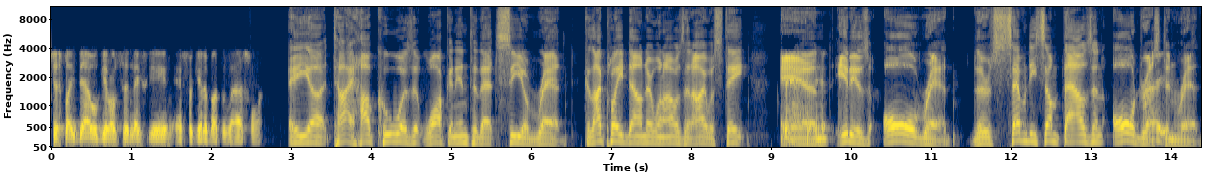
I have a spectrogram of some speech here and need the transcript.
just like that, we'll get on to the next game and forget about the last one. Hey, uh, Tai, how cool was it walking into that sea of red? Because I played down there when I was at Iowa State, and it is all red. There's 70 some thousand all dressed Right. in red.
